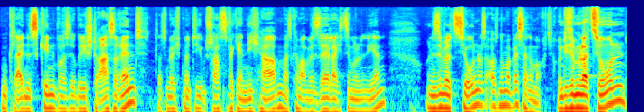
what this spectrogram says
ein kleines Kind, was über die Straße rennt. Das möchte man natürlich im Straßenverkehr nicht haben, das kann man aber sehr leicht simulieren. Und die Simulation ist auch nochmal besser gemacht. Und die Simulation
